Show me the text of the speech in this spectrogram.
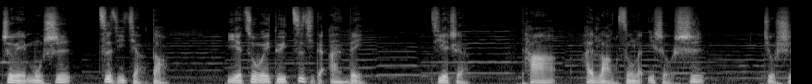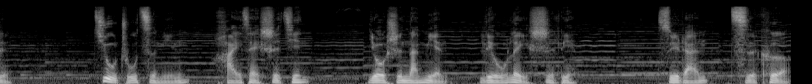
这位牧师自己讲道，也作为对自己的安慰。接着，他还朗诵了一首诗，就是“救主子民还在世间，有时难免流泪试炼。虽然此刻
